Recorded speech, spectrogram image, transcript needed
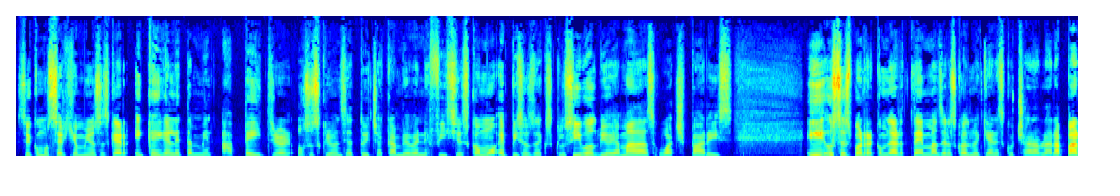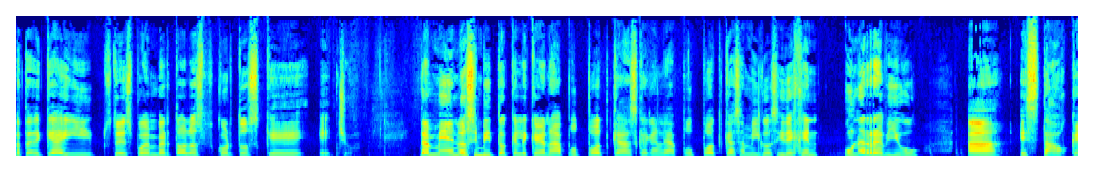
Estoy como Sergio Muñoz Esquer. Y cáiganle también a Patreon o suscríbanse a Twitch a cambio de beneficios como episodios exclusivos, videollamadas, watch parties. Y ustedes pueden recomendar temas de los cuales me quieran escuchar hablar. Aparte de que ahí ustedes pueden ver todos los cortos que he hecho. También los invito a que le caigan a Apple Podcast, cáiganle a Apple Podcast, amigos, y dejen una review a Está OK.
